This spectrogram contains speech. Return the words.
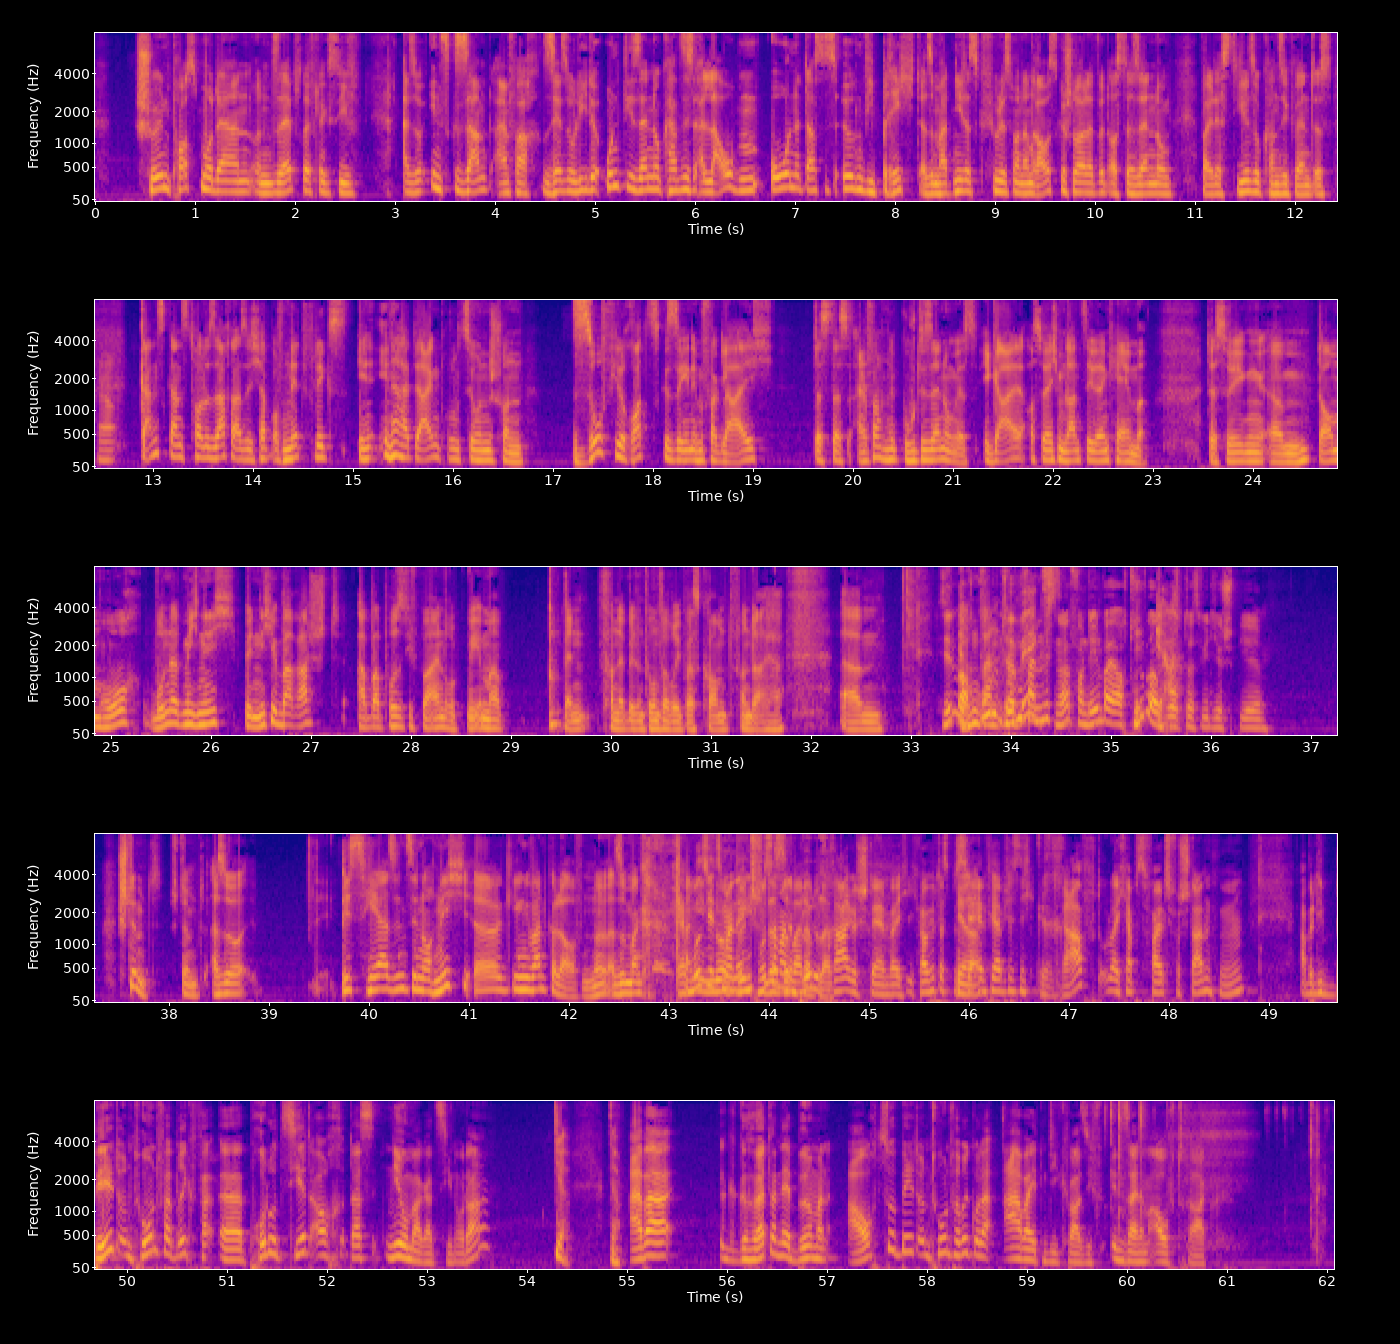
Schön postmodern und selbstreflexiv. Also insgesamt einfach sehr solide und die Sendung kann sich erlauben, ohne dass es irgendwie bricht. Also man hat nie das Gefühl, dass man dann rausgeschleudert wird aus der Sendung, weil der Stil so konsequent ist. Ja. Ganz, ganz tolle Sache. Also ich habe auf Netflix in, innerhalb der Eigenproduktionen schon so viel Rotz gesehen im Vergleich, dass das einfach eine gute Sendung ist. Egal aus welchem Land sie denn käme. Deswegen ähm, Daumen hoch, wundert mich nicht, bin nicht überrascht, aber positiv beeindruckt, wie immer, wenn von der Bild- und Tonfabrik was kommt. Von daher ähm, die sind aber auch gut unterwegs, ne? Von denen war ja auch drüber ja. das Videospiel. Stimmt, stimmt. Also bisher sind sie noch nicht äh, gegen die Wand gelaufen. Ne? Also man kann, ja, muss jetzt mal, wünschen, ich muss da mal eine blöde Frage stellen, weil ich, ich glaube, ich habe das bisher ja. entweder habe ich das nicht gerafft oder ich habe es falsch verstanden. Aber die Bild- und Tonfabrik äh, produziert auch das Neo-Magazin, oder? Ja. ja. Aber gehört dann der Böhmermann auch zur Bild- und Tonfabrik oder arbeiten die quasi in seinem Auftrag?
